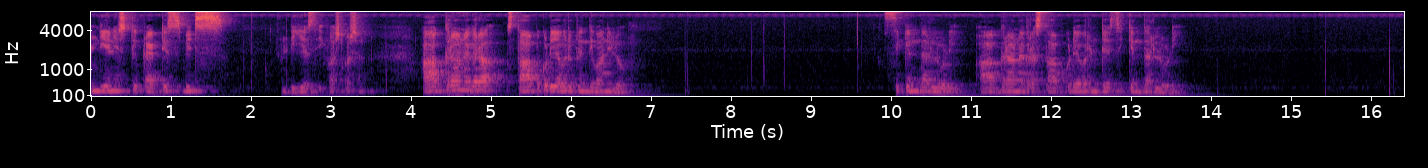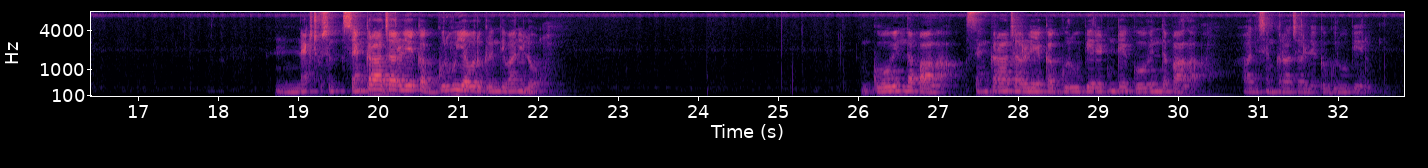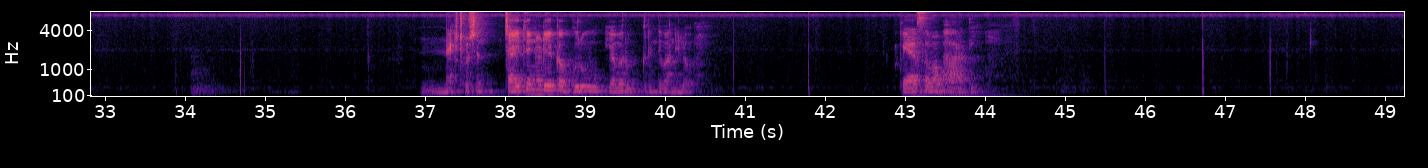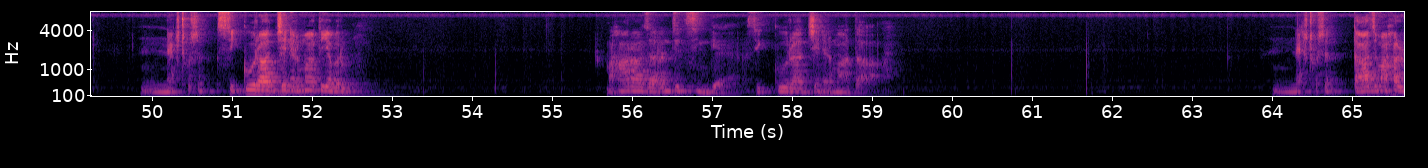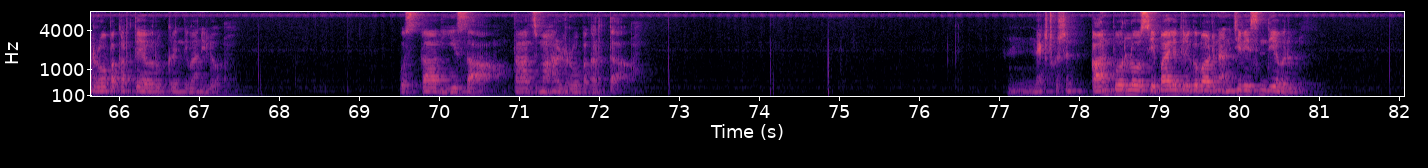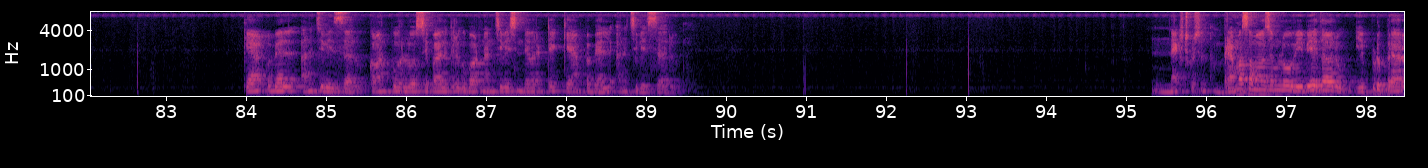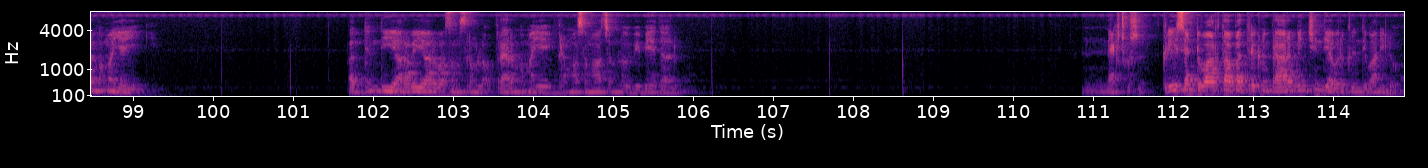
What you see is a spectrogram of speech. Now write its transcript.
Indian history practice bits DSC first question Agra నగర స్థాపకుడు ఎవరు? బృందివాణిలో సికిందర్ లోడి. ఆగ్రా నగర స్థాపకుడు ఎవరంటే? సికిందర్ లోడి. నెక్స్ట్ క్వశ్చన్ శంకరాచార్యుల యొక్క గురువు ఎవరు? క్రిందివాణిలో గోవిందపాల. శంకరాచార్యుల యొక్క గురువు పేరు ఏంటంటే గోవిందపాల ఆది శంకరాచార్యుల యొక్క గురువు పేరు. నెక్స్ట్ క్వశ్చన్ చైతన్యుడి యొక్క గురువు ఎవరు? క్రింది వాణిలో. కేశవ భారతి. నెక్స్ట్ క్వశ్చన్ సిక్కు రాజ్య నిర్మాత ఎవరు? మహారాజా రంజిత్ సింగ్ సిక్కు రాజ్య నిర్మాత. నెక్స్ట్ క్వశ్చన్ తాజ్మహల్ రూపకర్త ఎవరు? క్రింది వాణిలో. ఉస్తాద్ ఈసా తాజ్మహల్ రూపకర్త. నెక్స్ట్ క్వశ్చన్ కాన్పూర్లో సిపాయిల తిరుగుబాటును అణిచివేసింది ఎవరు? క్యాంప్ బెల్ అణిచివేశారు. కాన్పూర్లో సిపాయిల తిరుగుబాటును అణిచివేసింది ఎవరంటే క్యాంప్ బెల్ అణిచివేశారు. Next question. బ్రహ్మ సమాజంలో విభేదాలు ఎప్పుడు ప్రారంభమయ్యాయి? పద్దెనిమిది అరవై ఆరవ సంవత్సరంలో ప్రారంభమయ్యాయి. బ్రహ్మ సమాజంలో విభేదాలు. నెక్స్ట్ క్వశ్చన్ క్రీసెంట్ వార్తాపత్రికను ప్రారంభించింది ఎవరు? క్రింది వాణిలో.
